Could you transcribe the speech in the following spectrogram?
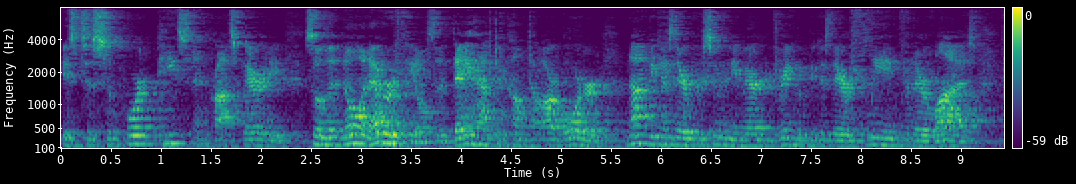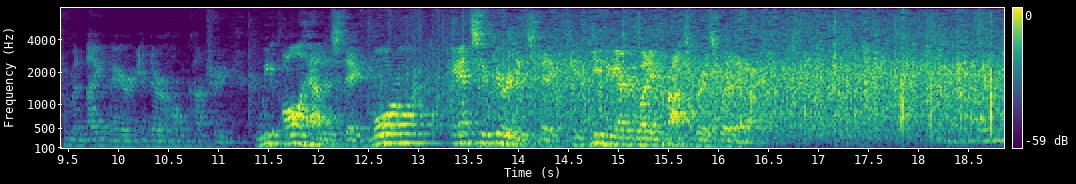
is to support peace and prosperity so that no one ever feels that they have to come to our border, not because they're pursuing the American dream, but because they are fleeing for their lives from a nightmare in their home country. We all have a stake, moral and security stake, in keeping everybody prosperous where they are. So,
